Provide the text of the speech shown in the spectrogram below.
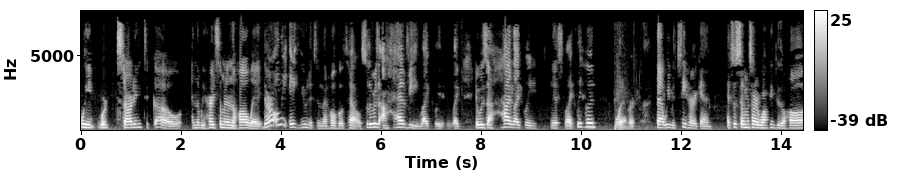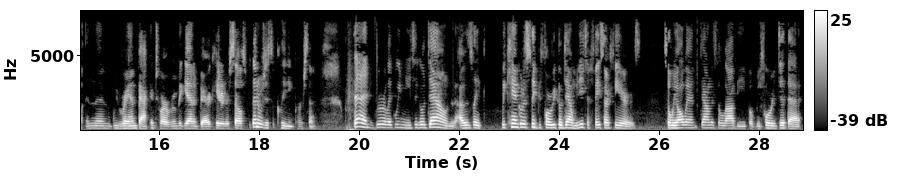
we were starting to go, and then we heard someone in the hallway. There are only eight units in that whole hotel, so there was a heavy likely, like it was a high likeliness, likelihood, whatever, that we would see her again. And so someone started walking through the hall, and then we ran back into our room again and barricaded ourselves. But then it was just a cleaning person. Then we were like, we need to go down. I was like, we can't go to sleep before we go down. We need to face our fears. So we all went down into the lobby, but before we did that,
